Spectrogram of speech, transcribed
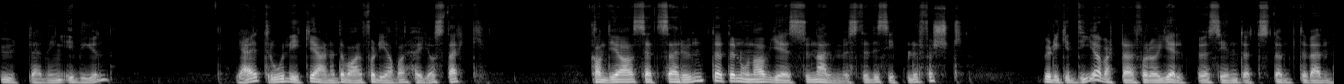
utlending i byen? Jeg tror like gjerne det var fordi han var høy og sterk. Kan de ha sett seg rundt etter noen av Jesu nærmeste disipler først? Burde ikke de ha vært der for å hjelpe sin dødsdømte venn?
